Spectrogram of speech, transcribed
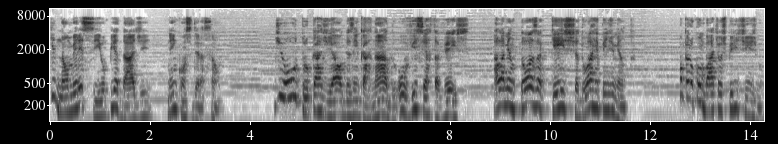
que não mereciam piedade nem consideração. De outro cardeal desencarnado ouvi certa vez a lamentosa queixa do arrependimento não pelo combate ao espiritismo,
